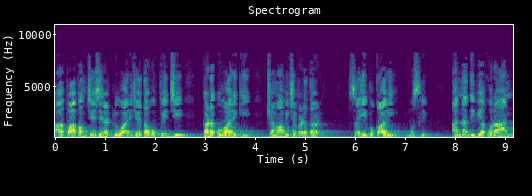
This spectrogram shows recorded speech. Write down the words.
ఆ పాపం చేసినట్లు వారి చేత ఒప్పించి కడకు వారికి క్షమాభిక్ష పెడతాడు సహీ బుకారి ముస్లిం. అన్న దివ్య ఖురాన్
